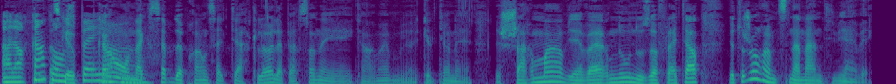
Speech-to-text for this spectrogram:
Alors quand Parce on que se paye quand on- on accepte de prendre cette carte-là, la personne est quand même euh, quelqu'un de charmant, vient vers nous, nous offre la carte. Il y a toujours un petit nanan qui vient avec.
